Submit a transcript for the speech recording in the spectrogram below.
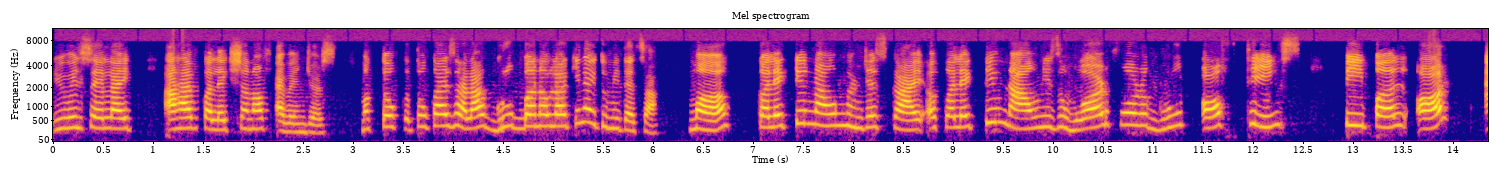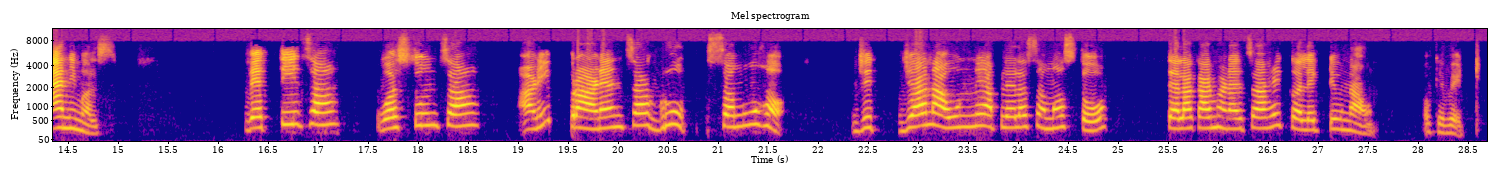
you will say like I have collection of Avengers मग तो तो काय झाला? ग्रुप बनवला की नाही तुम्ही त्याचा? मग कलेक्टिव्ह नाउन म्हणजेच काय? A collective noun is a word for a group of things people or animals व्यक्तीचा वस्तूंचा आणि प्राण्यांचा ग्रुप समूह. जे ज्या नाऊनने आपल्याला समजतो त्याला काय म्हणायचं आहे? Collective noun okay wait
